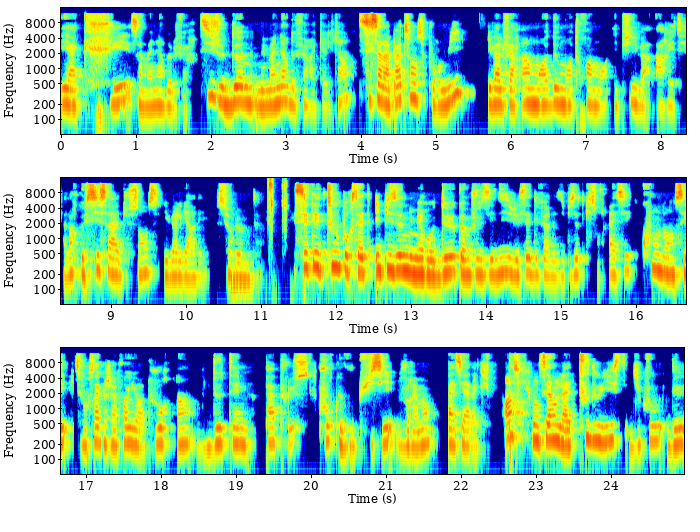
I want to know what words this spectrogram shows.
et à créer sa manière de le faire. Si je donne mes manières de faire à quelqu'un, si ça n'a pas de sens pour lui, il va le faire un mois, deux mois, trois mois, et puis il va arrêter. Alors que si ça a du sens, il va le garder sur le long terme. C'était tout pour cet épisode numéro 2. Comme je vous ai dit, j'essaie de faire des épisodes qui sont assez condensés. C'est pour ça qu'à chaque fois, il y aura toujours un ou deux thèmes, pas plus, pour que vous puissiez vraiment passer à l'action. En ce qui concerne la to-do list du coup de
